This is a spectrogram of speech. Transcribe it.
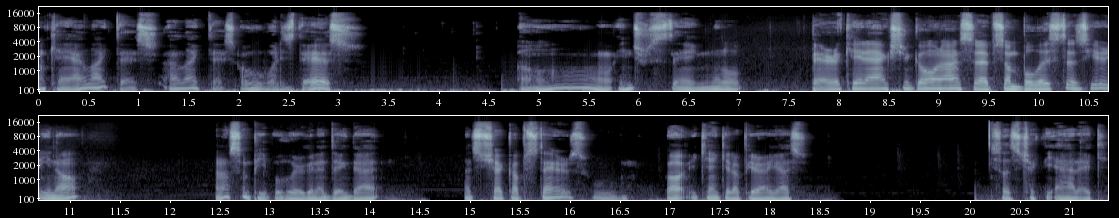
Okay i like this i like this. Oh what is this? Oh interesting. Little barricade action going on set up some ballistas here you know I know some people who are gonna dig that. Let's check upstairs. Ooh. Well, you can't get up here, I guess. So let's check the attic.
